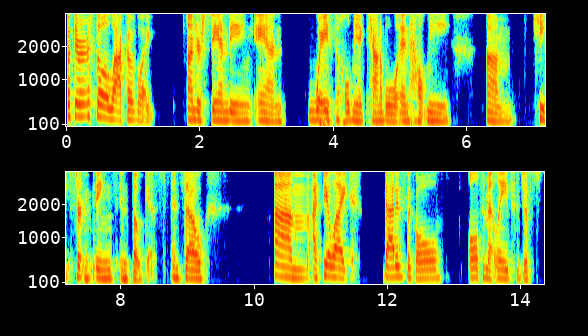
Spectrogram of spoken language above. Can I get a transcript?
but there was still a lack of like understanding and ways to hold me accountable and help me um, keep certain things in focus. And so um, I feel like that is the goal ultimately to just,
